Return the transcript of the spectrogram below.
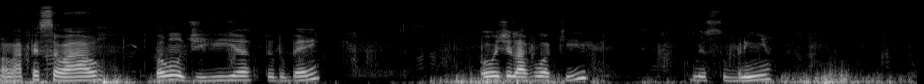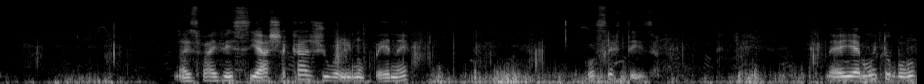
Olá pessoal, bom dia, tudo bem? Hoje lá vou aqui com meu sobrinho. Nós vai ver se acha caju ali no pé, né? Com certeza. Né? E é muito bom.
